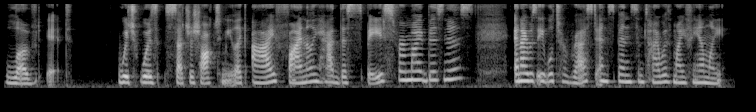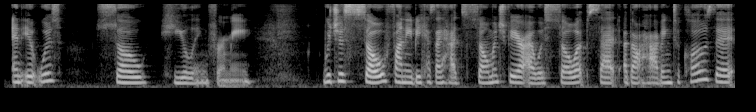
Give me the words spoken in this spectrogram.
loved it, which was such a shock to me. Like, I finally had this space for my business and I was able to rest and spend some time with my family. And it was so healing for me which is so funny because I had so much fear. I was so upset about having to close it.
